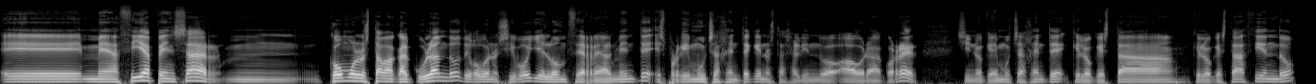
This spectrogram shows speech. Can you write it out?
eh, me hacía pensar mm, cómo lo estaba calculando. Digo, bueno, si voy el 11 realmente es porque hay mucha gente que no está saliendo ahora a correr, sino que hay mucha gente que lo que está, que lo que está haciendo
